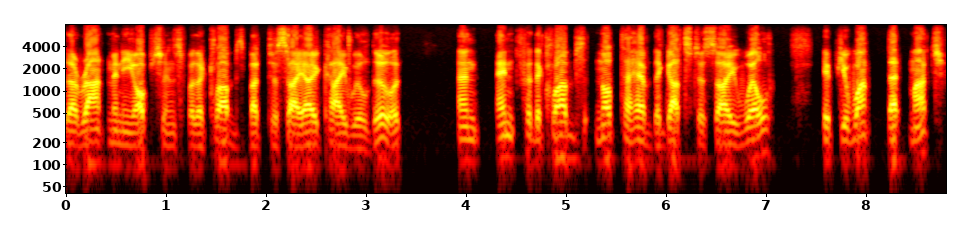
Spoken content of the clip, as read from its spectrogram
there aren't many options for the clubs but to say okay we'll do it. And and for the clubs not to have the guts to say well if you want that much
